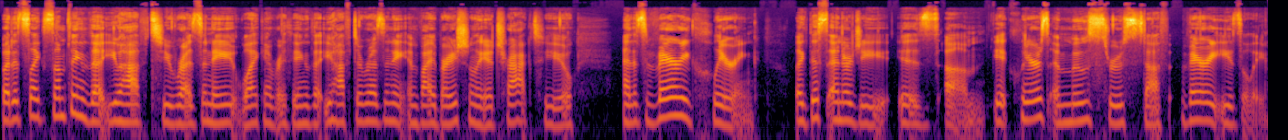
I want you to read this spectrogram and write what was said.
but it's like something that you have to resonate like everything that you have to resonate and vibrationally attract to you and it's very clearing. Like this energy is um, it clears and moves through stuff very easily.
